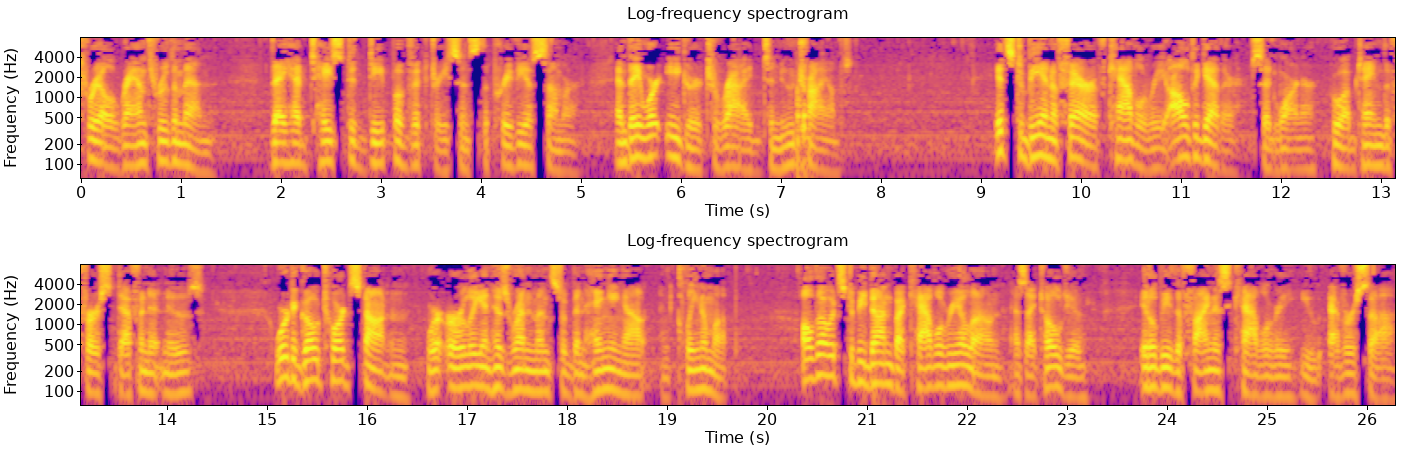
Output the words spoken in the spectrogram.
thrill ran through the men. They had tasted deep of victory since the previous summer, and they were eager to ride to new triumphs. It's to be an affair of cavalry altogether, said Warner, who obtained the first definite news. We're to go toward Staunton, where Early and his remnants have been hanging out, and clean 'em up. Although it's to be done by cavalry alone, as I told you, it'll be the finest cavalry you ever saw.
